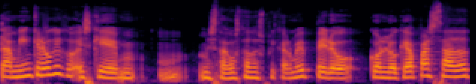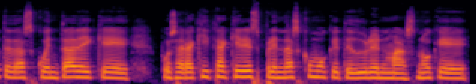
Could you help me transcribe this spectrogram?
También creo que es que me está costando explicarme, pero con lo que ha pasado te das cuenta de que pues ahora quizá quieres prendas como que te duren más, ¿no? Que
